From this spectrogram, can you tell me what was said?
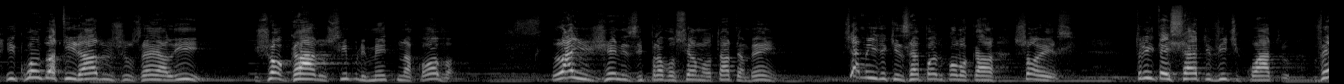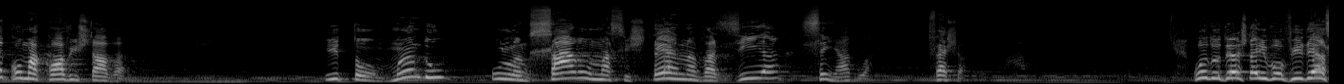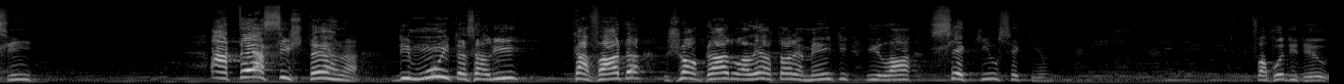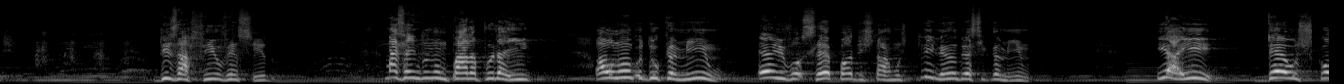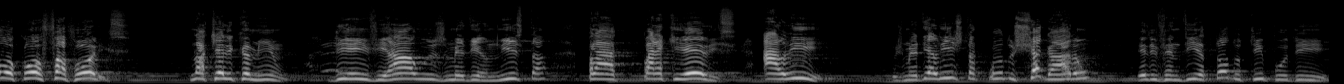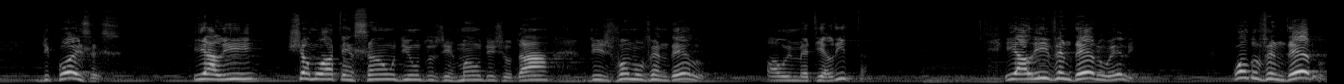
E quando atiraram José ali, jogaram simplesmente na cova, lá em Gênesis, para você anotar também, se a mídia quiser, pode colocar só esse. 37, 24. Vê como a cova estava. E tomando o lançaram na cisterna vazia, sem água. Fecha. Quando Deus está envolvido, é assim. Até a cisterna de muitas ali, cavada, jogaram aleatoriamente e lá, sequinho, sequinho. Favor de Deus. Desafio vencido. Mas ainda não para por aí. Ao longo do caminho, eu e você pode estarmos trilhando esse caminho. E aí, Deus colocou favores naquele caminho de enviar os medianistas para, que eles, ali, os medialistas, quando chegaram, ele vendia todo tipo de, de coisas, e ali chamou a atenção de um dos irmãos de Judá, diz: Vamos vendê-lo ao medialita. E ali venderam ele. Quando venderam,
